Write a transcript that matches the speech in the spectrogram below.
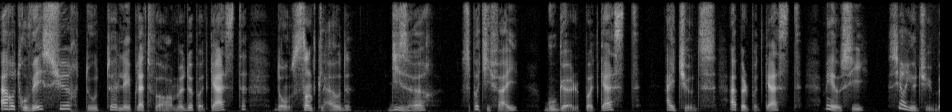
à retrouver sur toutes les plateformes de podcast, dont SoundCloud, Deezer, Spotify, Google Podcast, iTunes, Apple Podcast, mais aussi sur YouTube.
